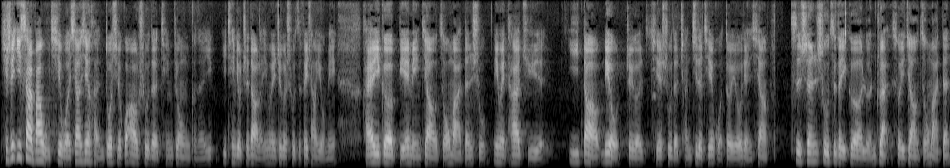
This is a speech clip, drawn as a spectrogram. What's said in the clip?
其实一四二八五七，我相信很多学过奥数的听众可能一一听就知道了，因为这个数字非常有名。还有一个别名叫走马灯数，因为它举一到六这个些数的乘积的结果都有点像自身数字的一个轮转，所以叫走马灯。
